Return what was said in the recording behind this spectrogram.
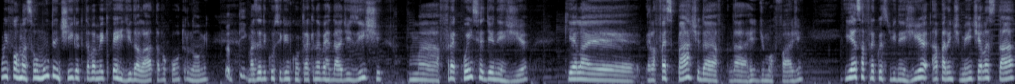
uma informação muito antiga que estava meio que perdida lá, estava com outro nome, mas ele conseguiu encontrar que na verdade existe uma frequência de energia que ela é, ela faz parte da, da rede de morfagem. E essa frequência de energia aparentemente ela está,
